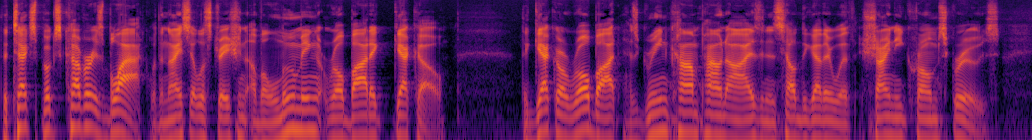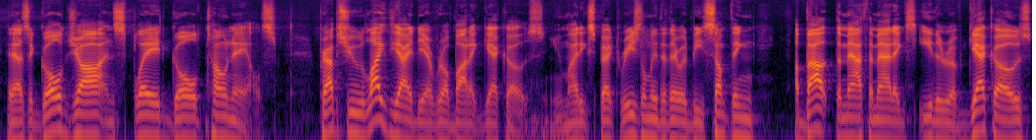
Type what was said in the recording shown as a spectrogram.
The textbook's cover is black with a nice illustration of a looming robotic gecko. The gecko robot has green compound eyes and is held together with shiny chrome screws. It has a gold jaw and splayed gold toenails. Perhaps you like the idea of robotic geckos. You might expect reasonably that there would be something about the mathematics either of geckos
